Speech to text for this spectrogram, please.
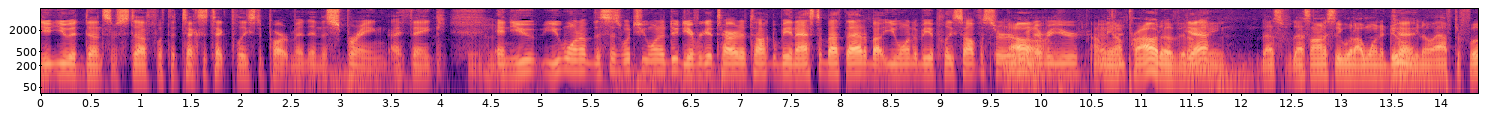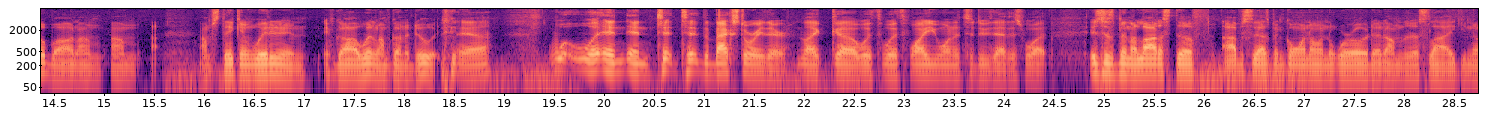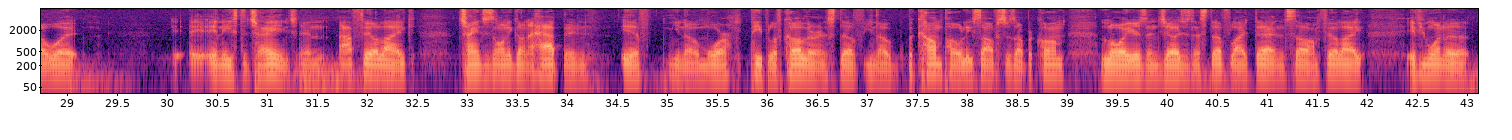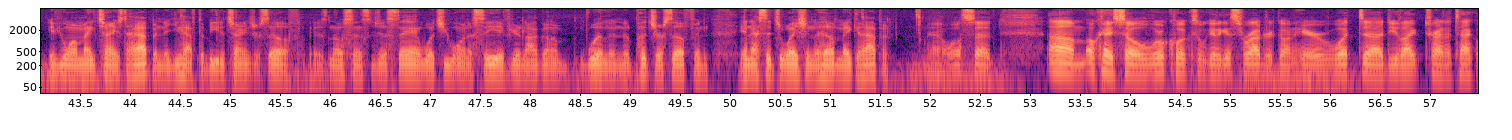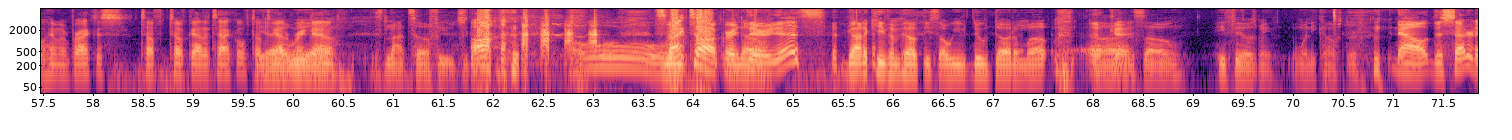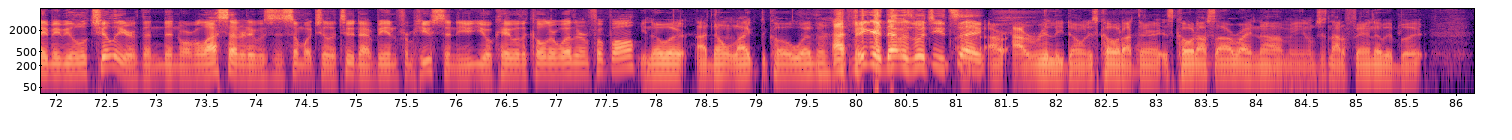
You, you had done some stuff with the Texas Tech Police Department in the spring, I think, and you you want to. This is what you want to do. Do you ever get tired of talking, being asked about that? About you want to be a police officer No. whenever you're. I mean, okay. I'm proud of it. Yeah. I mean, that's that's honestly what I want to do. Okay. You know, after football, and I'm I'm I'm sticking with it, and if God willing, I'm going to do it. Yeah. Wh- and and t- t- the backstory there, like uh, with with why you wanted to do that, is what? it's just been a lot of stuff, obviously, that's been going on in the world that I'm just like, you know what, it, it needs to change, and I feel like change is only going to happen if you know more people of color and stuff, you know, become police officers or become lawyers and judges and stuff like that. And so I feel like if you want to if you want to make change to happen, then you have to be the change yourself. There's no sense just saying what you want to see if you're not going to willing to put yourself in in that situation to help make it happen. Yeah, well said. Um, okay, so real quick, so we're gonna get SaRodorick on here. What uh, do you like trying to tackle him in practice? Tough, tough guy to tackle. Tough guy to bring we, uh, down. It's not tough. He just Oh, Smack talk right know. there. Yes. got to keep him healthy, so we do throw him up. Okay. Uh, so he feels me when he comes through. Now this Saturday may be a little chillier than, than normal. Last Saturday was somewhat chilly too. Now being from Houston, you, you okay with the colder weather in football? you know what? I don't like the cold weather. I figured that was what you'd say. I, I really don't. It's cold out there. It's cold outside right now. I mean, I'm just not a fan of it. But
